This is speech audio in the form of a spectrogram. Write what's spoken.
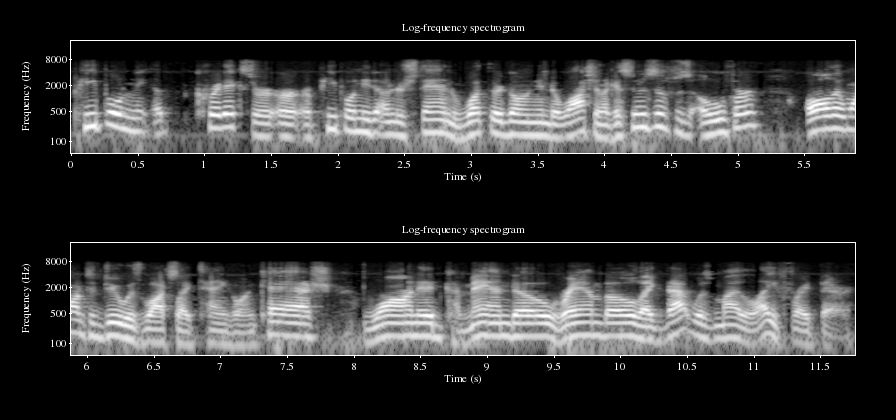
people, need, uh, critics or, or, or people need to understand what they're going into watching. Like, as soon as this was over, all they wanted to do was watch like Tango and Cash, Wanted, Commando, Rambo. Like that was my life right there.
